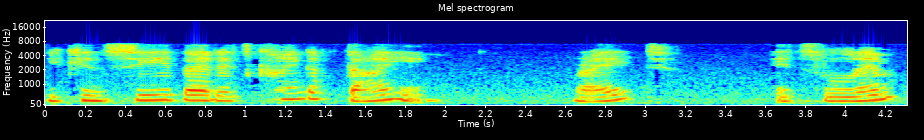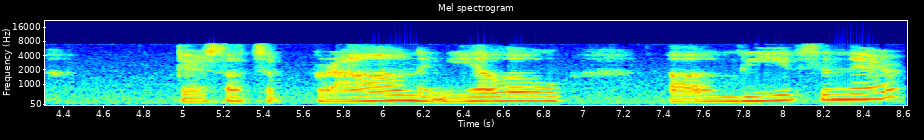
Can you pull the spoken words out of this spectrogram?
You can see that it's kind of dying, right? It's limp. There's lots of brown and yellow uh, leaves in there.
